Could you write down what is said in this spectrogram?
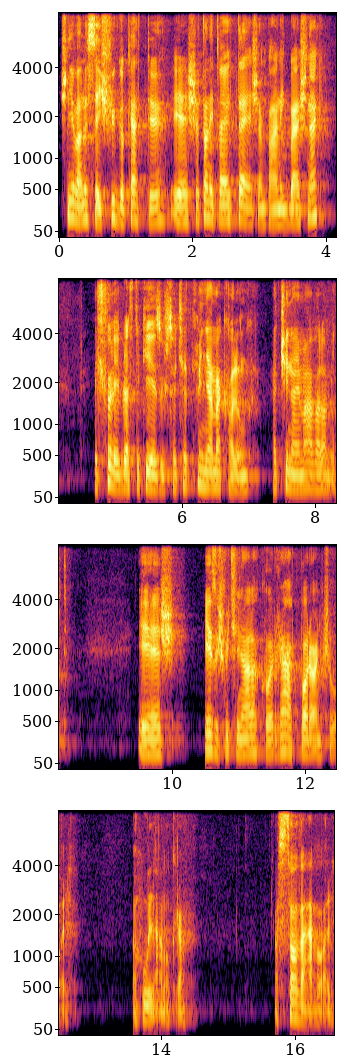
és nyilván össze is függ a kettő, és a tanítványok teljesen pánikba esnek, és fölébresztik Jézust, hogy hát mindjárt meghalunk, hát csinálj már valamit. És Jézus mit csinál, akkor rá parancsol a hullámokra a szavával.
